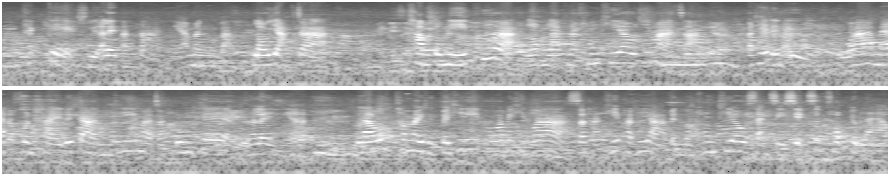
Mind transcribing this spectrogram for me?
ำแพ็กเกจหรืออะไรต่างๆเงี้ยมันแบบเราอยากจะทำตรงนี้เพื่อรองรับนักท่องเที่ยวที่มาจากประเทศอื่นๆ รือว่าแม้แต่คนไทยด้วยกันที่มาจากกรุงเทพหรืออะไรอย่างเงี้ยแล้วทำไมถึงเป็นที่นี่เพราะว่าบีคิดว่าสถานที่พัทยาเป็นเมืองท่องเที่ยวแสงสีเสียงซึ่งครบอยู่แล้ว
